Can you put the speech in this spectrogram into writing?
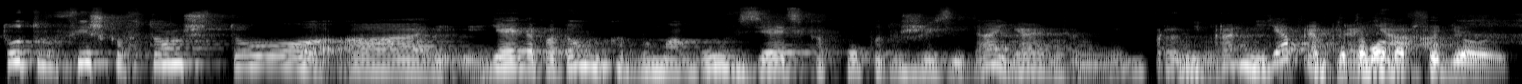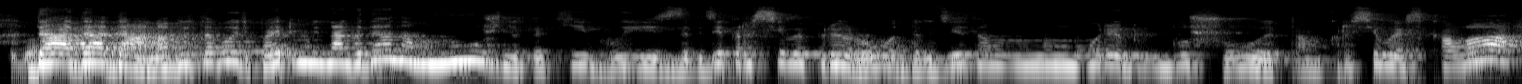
Тут фишка в том, что э, я это потом как бы могу взять как опыт в жизнь. Да? Я это угу. не, про, не, про, не я прям Для того я, все делается. Да? да, да, да, но для того, поэтому иногда нам нужны такие выезды, где красивая природа, где там море бушует, там красивая скала,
